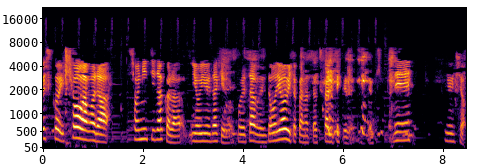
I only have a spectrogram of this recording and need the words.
よし、来い。今日はまだ初日だから余裕だけど、これ多分土曜日とかになったら疲れてくるんですよ、きっとね。よいしょ。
